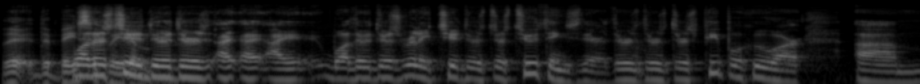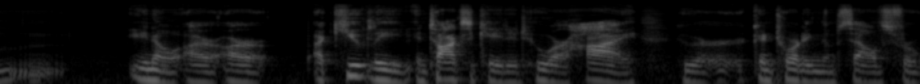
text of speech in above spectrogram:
they're, they're basically Well, there's two. the- There, there's I, I, I well, there, there's really two. There's there's two things there. There's there's there's people who are, um, you know, are are acutely intoxicated, who are high, who are contorting themselves for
